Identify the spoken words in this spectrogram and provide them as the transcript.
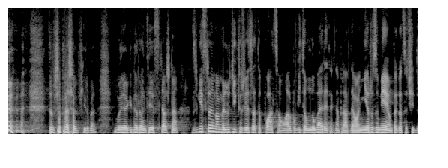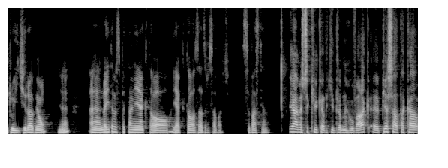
to przepraszam firmę. Moja ignorancja jest straszna. Z drugiej strony mamy ludzi, którzy za to płacą albo widzą numery tak naprawdę. Oni nie rozumieją tego, co ci druidzi robią. Nie? E, no i teraz pytanie, jak to, jak to zaadresować? Sebastian. Ja mam jeszcze kilka takich drobnych uwag. E, pierwsza taka,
